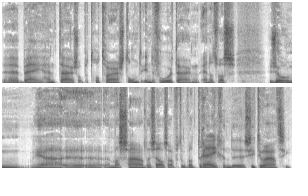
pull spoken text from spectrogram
Uh, bij hen thuis op het trottoir stond in de voortuin. En dat was zo'n ja, uh, massale, zelfs af en toe wat dreigende situatie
